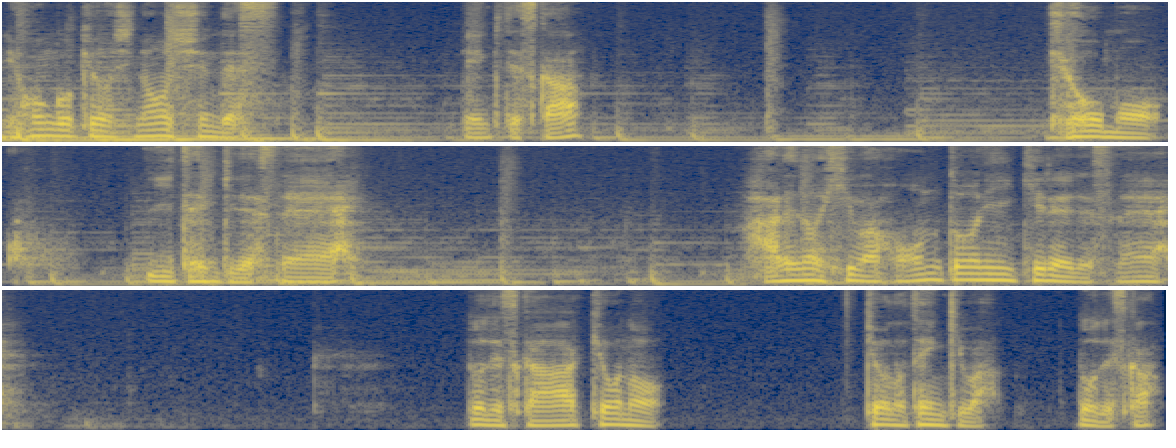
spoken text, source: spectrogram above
日本語教師の春です。元気ですか？今日もいい天気ですね。晴れの日は本当に綺麗ですね。どうですか？今日の、今日の天気はどうですか？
